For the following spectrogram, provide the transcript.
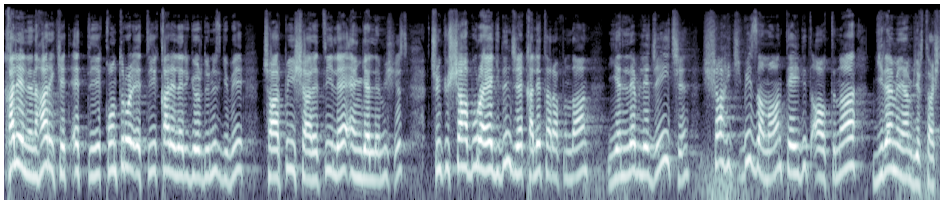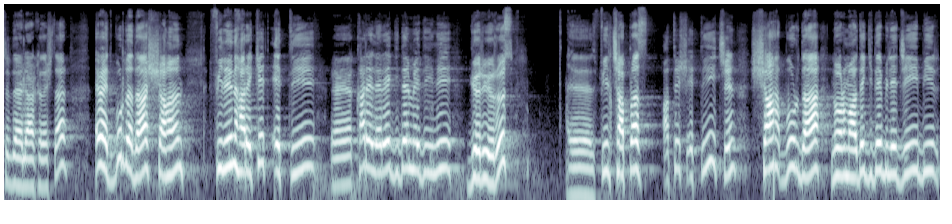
kalenin hareket ettiği, kontrol ettiği kareleri gördüğünüz gibi çarpı işaretiyle engellemişiz. Çünkü şah buraya gidince kale tarafından yenilebileceği için şah hiçbir zaman tehdit altına giremeyen bir taştır değerli arkadaşlar. Evet burada da şahın filin hareket ettiği e, karelere gidemediğini görüyoruz. E, fil çapraz ateş ettiği için şah burada normalde gidebileceği bir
